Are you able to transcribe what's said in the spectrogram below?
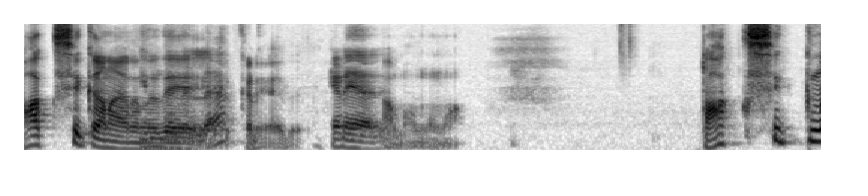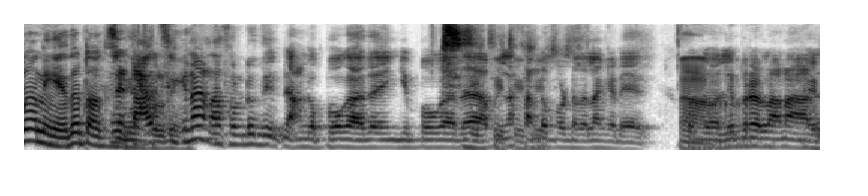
டாக்ஸிக்கா நான் இருந்ததே இருந்ததில்ல? கிடையாது. கிடையாது. ஆமா ஆமா ஆமா டாக்ஸிக்னா நீங்க எதை டாக்ஸிக் டாக்ஸிக்னா நான் சொல்றது அங்க போகாத இங்க போகாத அப்படிலாம் சண்டை. போட்டதெல்லாம் கிடையாது. கொஞ்சம் லிபரலான ஆள்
